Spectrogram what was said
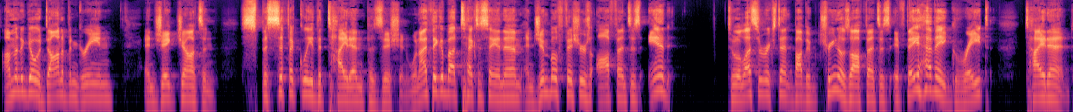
I'm going to go with Donovan Green and Jake Johnson, specifically the tight end position. When I think about Texas A&M and Jimbo Fisher's offenses and to a lesser extent Bobby Petrino's offenses, if they have a great tight end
